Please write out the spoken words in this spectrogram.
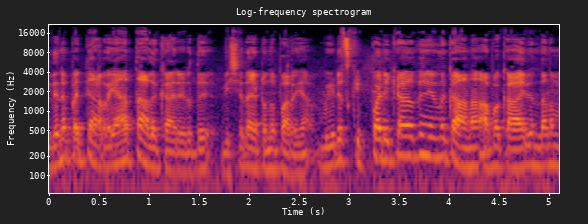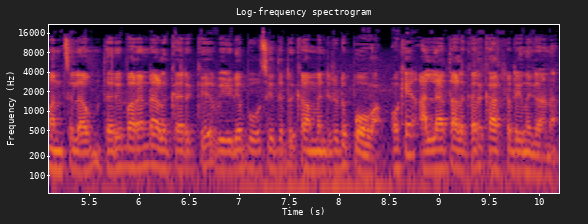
ഇതിനെപ്പറ്റി അറിയാത്ത ആൾക്കാരുടെ അടുത്ത് വിശദമായിട്ടൊന്ന് പറയാം. വീഡിയോ സ്കിപ്പ് അടിക്കാതെ ഇരുന്ന് കാണാം. അപ്പോൾ കാര്യം എന്താണെന്ന് മനസ്സിലാവും. തെറി പറയേണ്ട ആൾക്കാർക്ക് വീഡിയോ പോസ്റ്റ് ചെയ്തിട്ട് കമന്റ് ഇട്ടിട്ട് പോവാം. ഓക്കെ അല്ലാത്ത ആൾക്കാർ കറക്റ്റായിട്ട് ഇരുന്ന് കാണാം.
